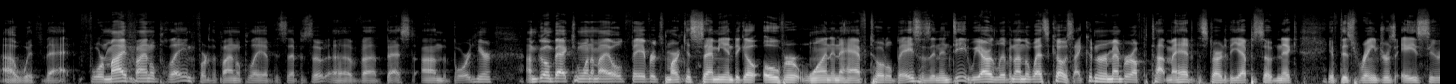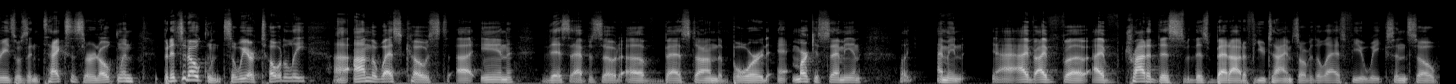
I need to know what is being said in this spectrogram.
uh, with that. For my final play and for the final play of this episode of uh, Best on the Board here, I'm going back to one of my old favorites, Marcus Semien, to go over one and a half total bases. And indeed, we are living on the West Coast. I couldn't remember off the top of my head at the start of the episode, Nick, if this Rangers A series was in Texas or in Oakland, but it's in Oakland. So we are totally uh, on the West Coast uh, in this episode of Best on the Board. Marcus Semien, like I mean I've I've uh, I've trotted this this bet out a few times over the last few weeks, and so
